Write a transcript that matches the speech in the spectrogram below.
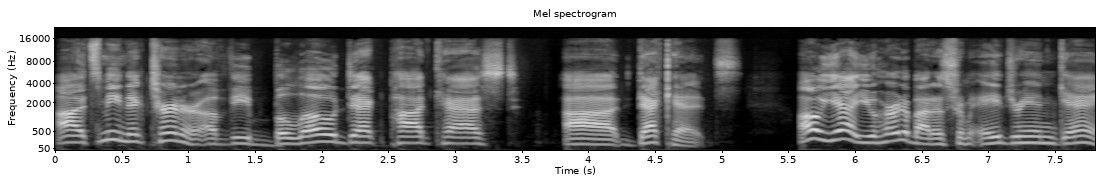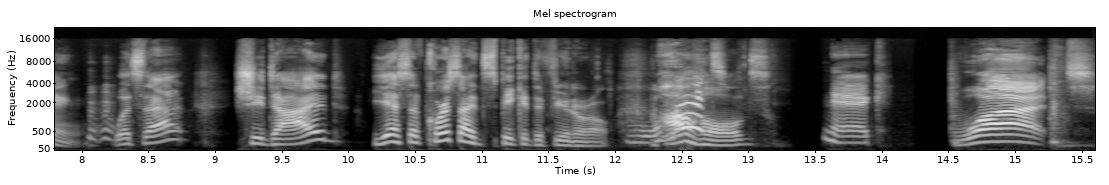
Uh, it's me, Nick Turner of the Below Deck podcast, uh, Deckheads. Oh, yeah, you heard about us from Adrienne Gang. What's that? She died? Yes, of course I'd speak at the funeral. What? I'll hold. Nick. What?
